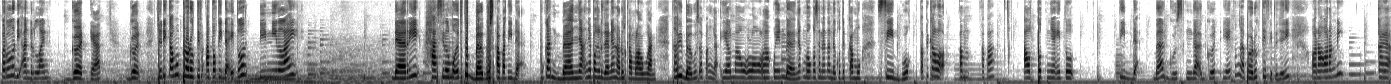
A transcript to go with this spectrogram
Perlu di underline good ya. Good. Jadi kamu produktif atau tidak itu dinilai dari hasilmu itu tuh bagus apa tidak. Bukan banyaknya pekerjaan yang harus kamu lakukan tapi bagus apa enggak. Ya mau lo lakuin banyak mau kesannya tanda kutip kamu sibuk tapi kalau um, apa outputnya itu tidak bagus enggak good ya itu enggak produktif gitu. Jadi orang-orang nih kayak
